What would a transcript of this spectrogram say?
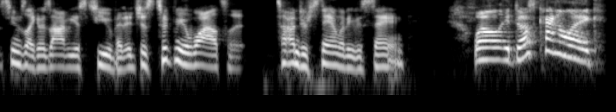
seems like it was obvious to you, but it just took me a while to, to understand what he was saying. Well, it does kind of like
